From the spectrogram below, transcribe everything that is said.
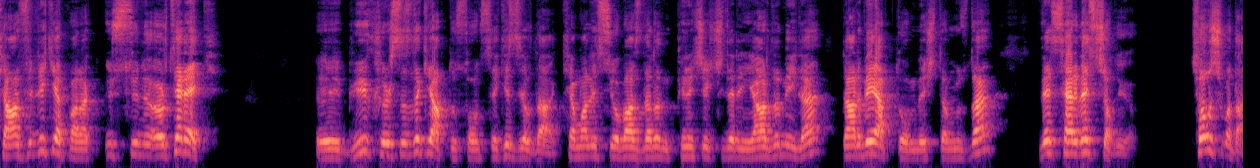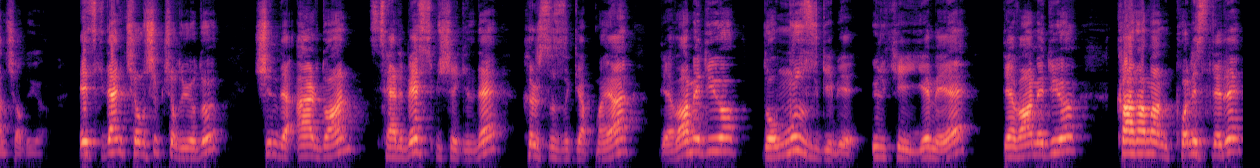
kafirlik yaparak, üstünü örterek e, büyük hırsızlık yaptı son 8 yılda. Kemalist yobazların, pirinçekçilerin yardımıyla darbe yaptı 15 Temmuz'da ve serbest çalıyor. Çalışmadan çalıyor. Eskiden çalışıp çalıyordu. Şimdi Erdoğan serbest bir şekilde hırsızlık yapmaya devam ediyor. Domuz gibi ülkeyi yemeye devam ediyor. Kahraman polisleri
